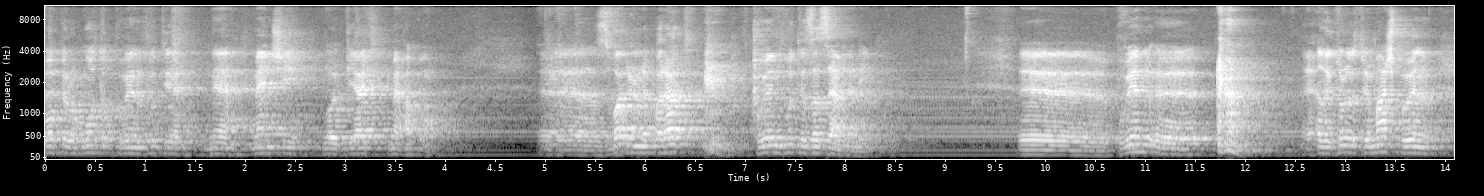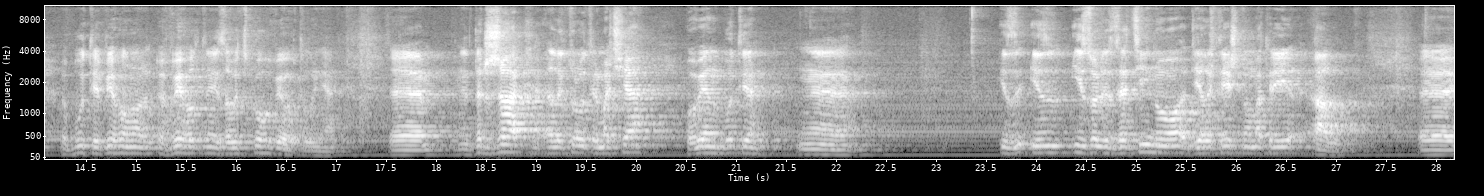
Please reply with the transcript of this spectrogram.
Опір обмоток повинен бути не менший 0,5 мегаом. Зварювальний апарат повинен бути заземлений. Е, Повинен, бути виготовлений- заводського виготовлення. Держак електротримача повинен бути е, із, із ізоляційного діелектричного матеріалу. Е,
